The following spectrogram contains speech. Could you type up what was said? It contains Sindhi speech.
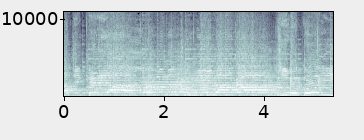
اڄ جيو ڪوئي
